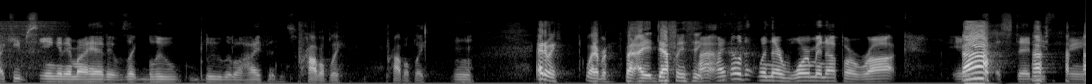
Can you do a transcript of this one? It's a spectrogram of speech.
I keep seeing it in my head. It was like blue, blue little hyphens. probably, probably. Mm. Anyway, whatever. But I definitely think. I, I know that when they're warming up a rock in Ah! a steady stream,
